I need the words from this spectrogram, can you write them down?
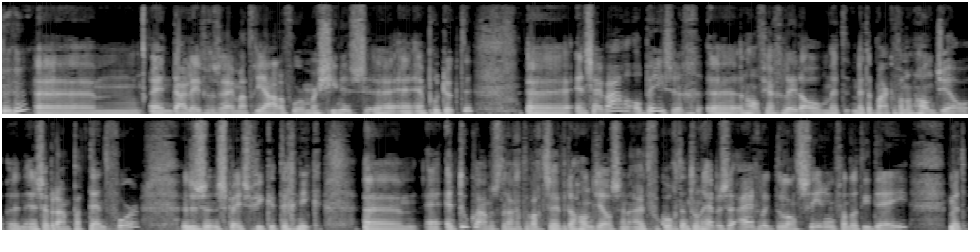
Mm -hmm. en daar leveren zij materialen voor, machines en, en, producten. en zij waren al bezig, een half jaar geleden al, met, met het maken van een handgel. En, en ze hebben daar een patent voor. Dus een specifieke techniek. En, en, toen kwamen ze erachter, wacht eens even, de handgels zijn uitverkocht. En toen hebben ze eigenlijk de lancering van dat idee met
